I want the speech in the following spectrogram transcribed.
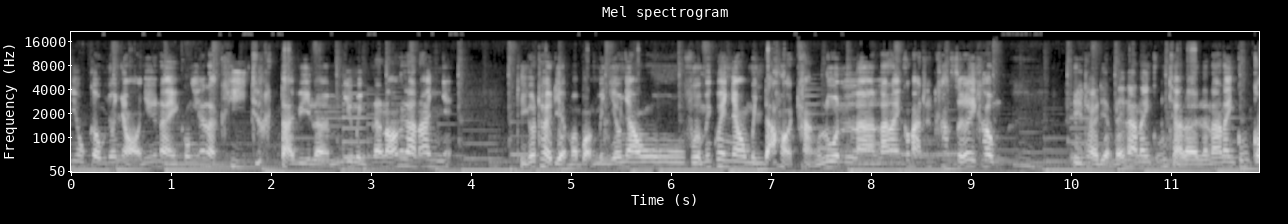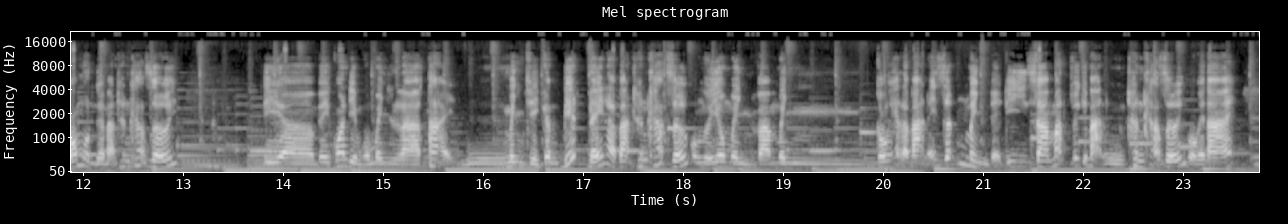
yêu cầu nhỏ nhỏ như này có nghĩa là khi trước tại vì là như mình đã nói với Lan Anh ấy thì có thời điểm mà bọn mình yêu nhau vừa mới quen nhau mình đã hỏi thẳng luôn là Lan Anh có bạn thân khác giới hay không ừ. thì thời điểm đấy Lan Anh cũng trả lời là Lan Anh cũng có một người bạn thân khác giới thì uh, về quan điểm của mình là tại mình chỉ cần biết đấy là bạn thân khác giới của người yêu mình và mình có nghĩa là bạn ấy dẫn mình để đi ra mắt với cái bạn thân khác giới của người ta ấy ừ.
